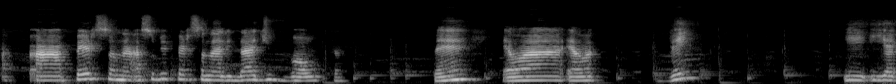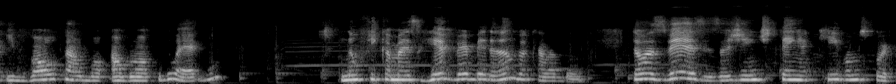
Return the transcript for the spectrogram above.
a, a, persona, a subpersonalidade volta, né? Ela, ela vem e, e, e volta ao, ao bloco do ego, não fica mais reverberando aquela dor. Então, às vezes, a gente tem aqui, vamos supor,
